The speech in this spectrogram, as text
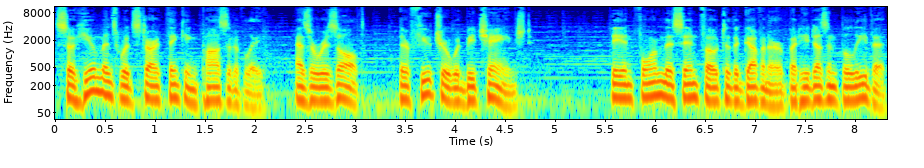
So humans would start thinking positively, as a result, their future would be changed. They inform this info to the governor but he doesn't believe it.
